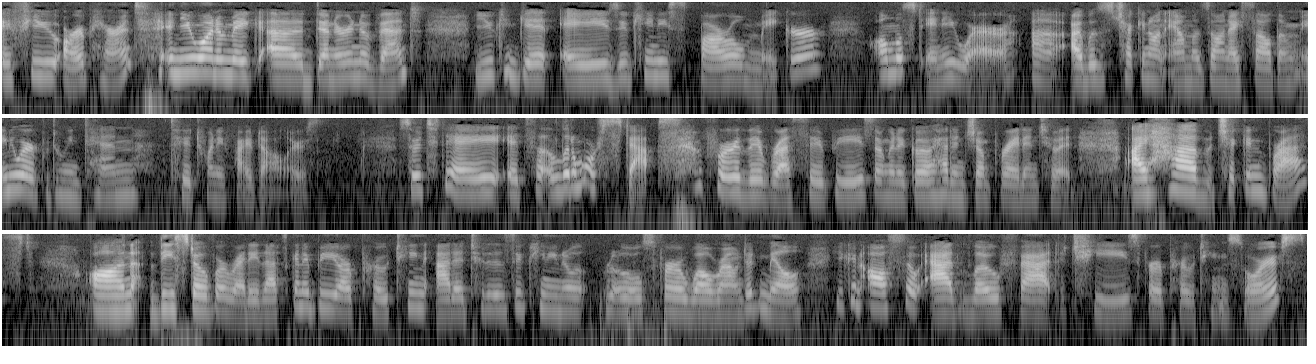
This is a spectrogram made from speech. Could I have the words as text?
if you are a parent and you want to make a dinner an event, you can get a zucchini spiral maker almost anywhere. Uh, I was checking on Amazon, I saw them anywhere between 10 to $25. So today it's a little more steps for the recipe, so I'm going to go ahead and jump right into it. I have chicken breast on the stove already. That's going to be our protein added to the zucchini noodles for a well-rounded meal. You can also add low-fat cheese for a protein source.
